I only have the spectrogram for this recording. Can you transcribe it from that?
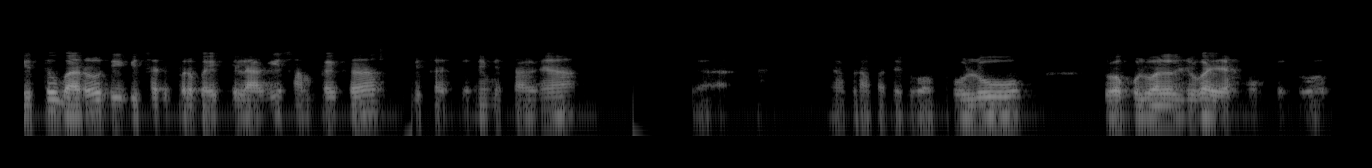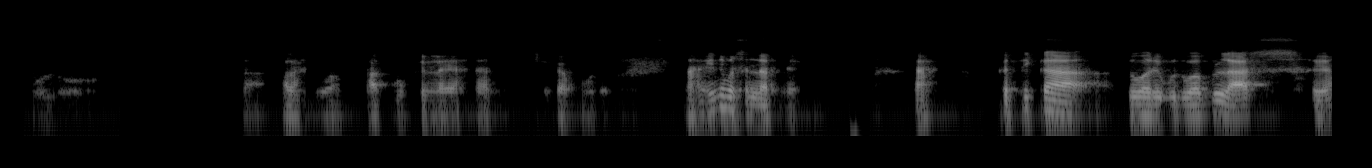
itu baru di, bisa diperbaiki lagi sampai ke bisa ini misalnya ya, ya berapa deh 20 20 juga ya mungkin 20 nah, 24 mungkin lah ya dan 30 Nah, ini mesin learning. Nah, ketika 2012 ya,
